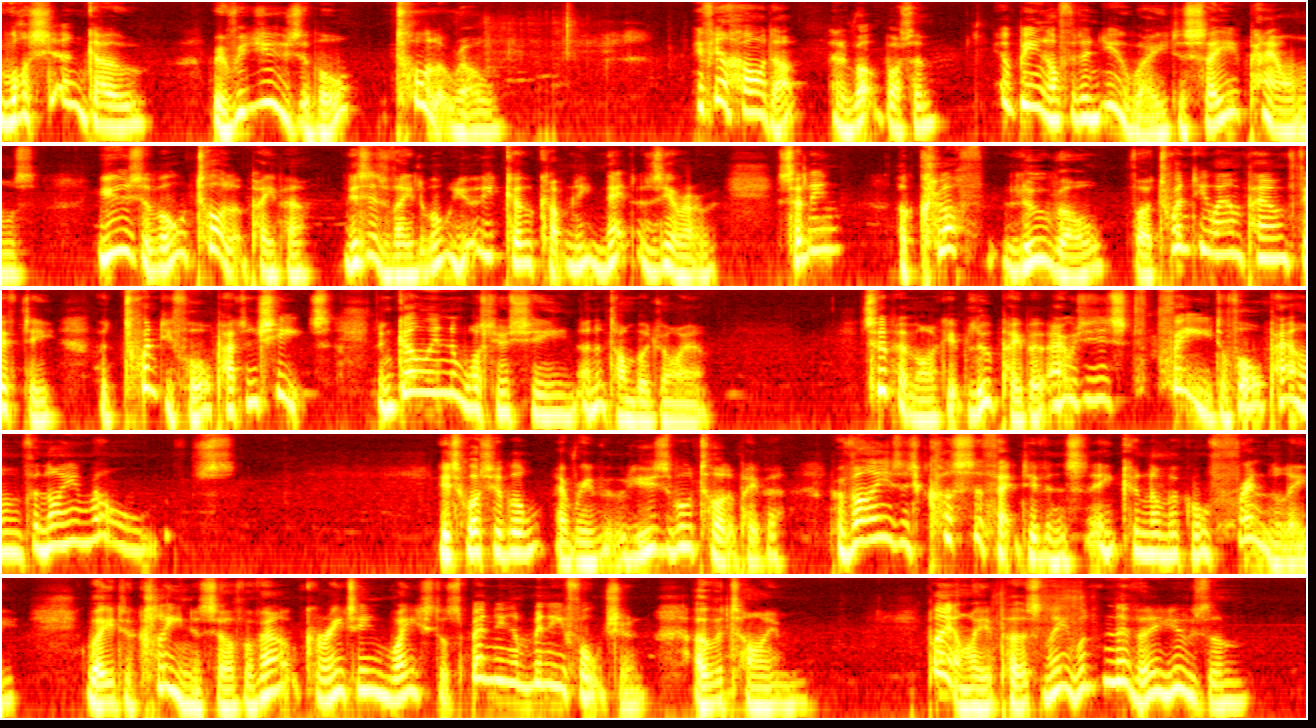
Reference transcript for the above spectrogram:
Wash and go with reusable toilet roll. If you're hard up and rock bottom, you're being offered a new way to save pounds. Usable toilet paper. This is available at eco company Net Zero, selling a cloth loo roll for £21.50 for 24 pattern sheets and go in the washing machine and a tumble dryer. Supermarket blue paper averages three to four pounds for nine rolls. This washable and reusable toilet paper provides a cost-effective and economical friendly way to clean yourself without creating waste or spending a mini fortune over time. But I personally would never use them.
